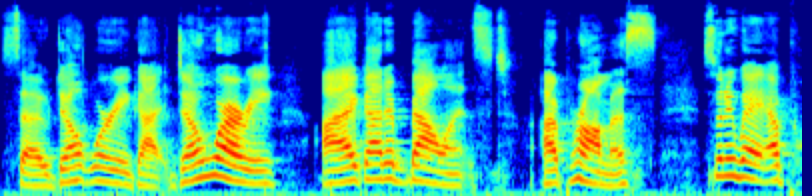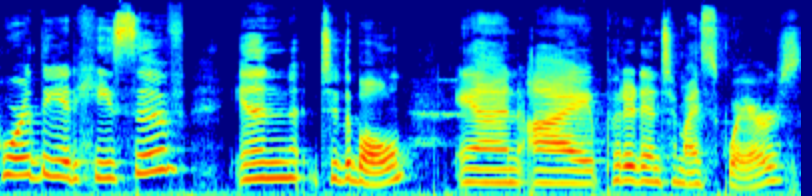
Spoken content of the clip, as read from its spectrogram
So don't worry, guys. Don't worry. I got it balanced. I promise. So anyway, I poured the adhesive into the bowl and I put it into my squares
